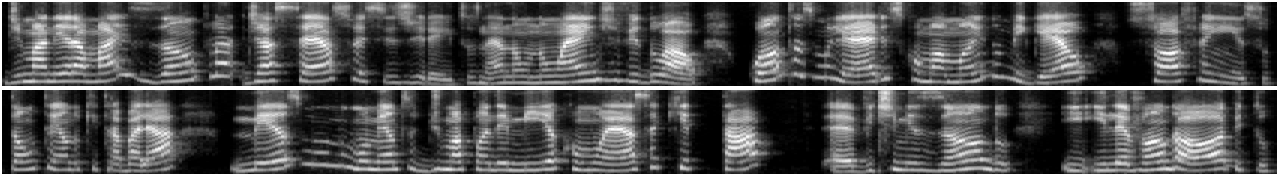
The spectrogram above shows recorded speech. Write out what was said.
de maneira mais ampla de acesso a esses direitos, né? Não, não é individual. Quantas mulheres, como a mãe do Miguel, sofrem isso? Estão tendo que trabalhar, mesmo no momento de uma pandemia como essa, que está é, vitimizando e, e levando a óbito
